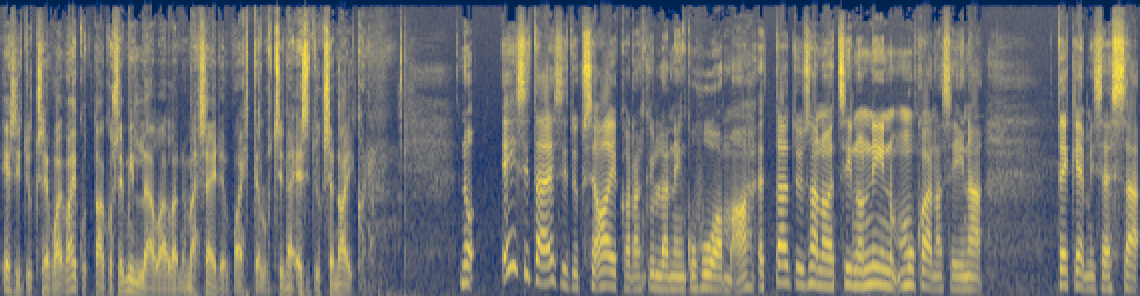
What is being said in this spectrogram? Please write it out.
esitykseen vai vaikuttaako se millään lailla nämä säidenvaihtelut siinä esityksen aikana? No ei sitä esityksen aikana kyllä niin kuin huomaa. Et täytyy sanoa, että siinä on niin mukana siinä tekemisessä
